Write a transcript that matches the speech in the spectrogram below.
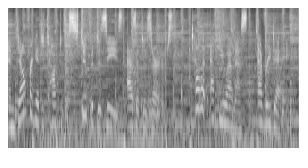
and don't forget to talk to the stupid disease as it deserves. Tell it FUMS every day.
